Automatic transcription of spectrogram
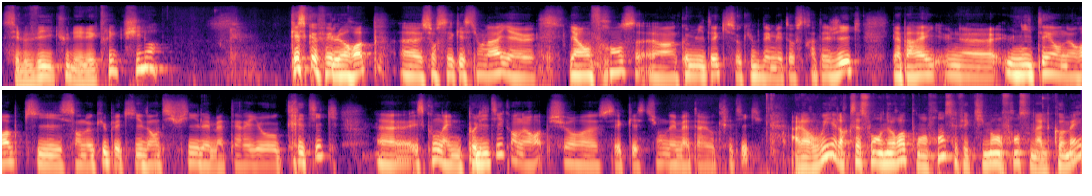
C'est le véhicule électrique chinois. Qu'est-ce que fait l'Europe euh, sur ces questions-là? Il, y a en France euh, un comité qui s'occupe des métaux stratégiques. Il y a pareil une euh, unité en Europe qui s'en occupe et qui identifie les matériaux critiques. Est-ce qu'on a une politique en Europe sur ces questions des matériaux critiques? Alors oui, alors que ce soit en Europe ou en France, effectivement, en France, on a le COMES,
